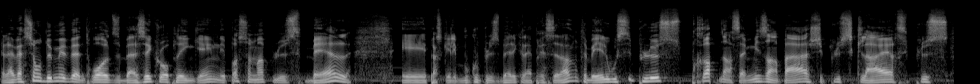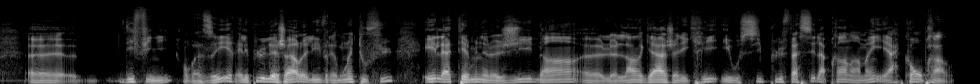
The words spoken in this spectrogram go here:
la version 2023 du Basic Role Playing Game n'est pas seulement plus belle, et parce qu'elle est beaucoup plus belle que la précédente, mais elle est aussi plus propre dans sa mise en page, c'est plus clair, c'est plus euh, défini, on va dire. Elle est plus légère, le livre est moins touffu, et la terminologie dans euh, le langage à l'écrit est aussi plus facile à prendre en main et à comprendre.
